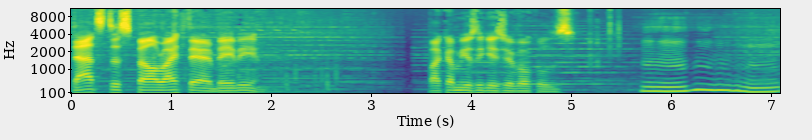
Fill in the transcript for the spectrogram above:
That's the spell right there, baby. Backup music is your vocals.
